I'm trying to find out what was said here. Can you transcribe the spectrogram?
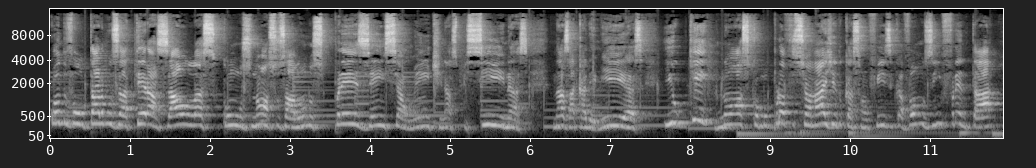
quando voltarmos a ter as aulas com os nossos alunos presencialmente nas piscinas, nas academias e o que nós, como profissionais de educação física, vamos enfrentar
